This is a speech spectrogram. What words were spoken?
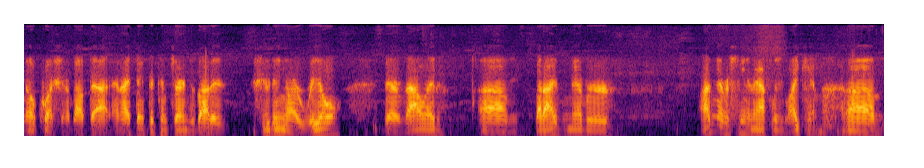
no question about that, and I think the concerns about his shooting are real. They're valid, um, but I've never I've never seen an athlete like him. Um,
